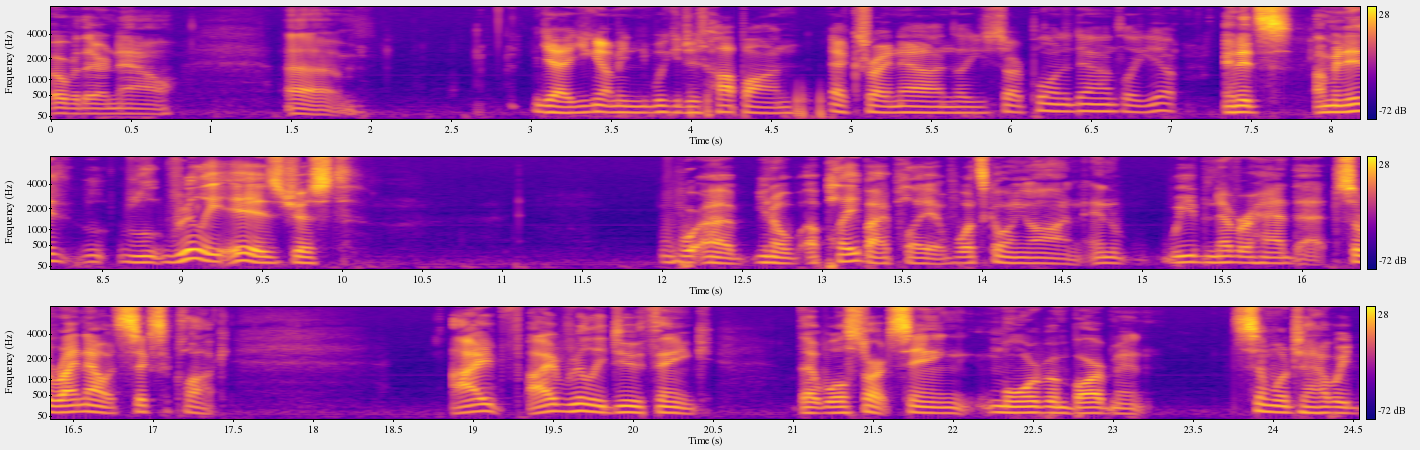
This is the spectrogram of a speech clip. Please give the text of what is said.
over there now. Um, Yeah, you. I mean, we could just hop on X right now and like, you start pulling it down. It's like, yep. and it's i mean it really is just uh, you know a play-by-play of what's going on and we've never had that so right now it's six o'clock i i really do think that we'll start seeing more bombardment similar to how we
